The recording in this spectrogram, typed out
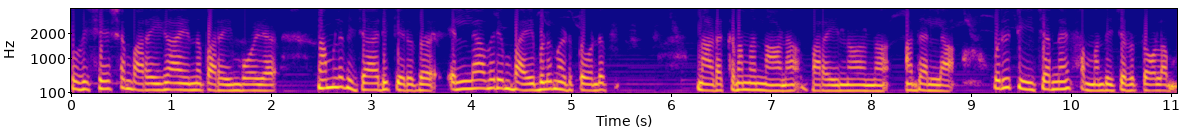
സുവിശേഷം പറയുക എന്ന് പറയുമ്പോൾ നമ്മൾ വിചാരിക്കരുത് എല്ലാവരും ബൈബിളും എടുത്തുകൊണ്ട് നടക്കണമെന്നാണ് പറയുന്നതെന്ന്. അതല്ല ഒരു ടീച്ചറിനെ സംബന്ധിച്ചിടത്തോളം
